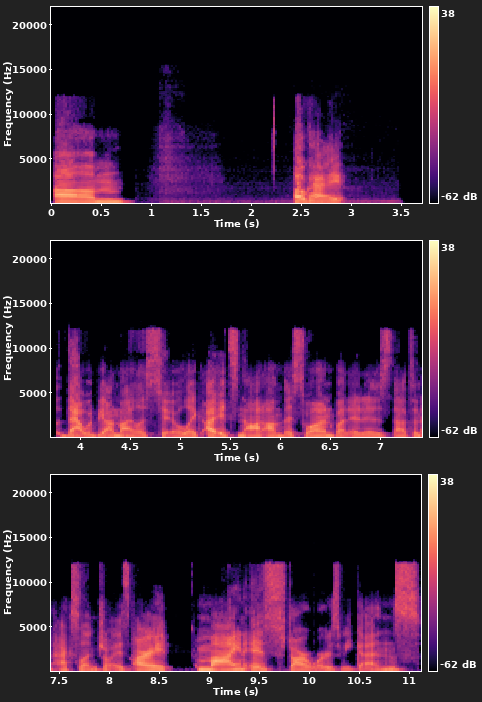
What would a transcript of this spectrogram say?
Um okay. That would be on my list too. Like I, it's not on this one, but it is that's an excellent choice. All right. Mine is Star Wars weekends.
